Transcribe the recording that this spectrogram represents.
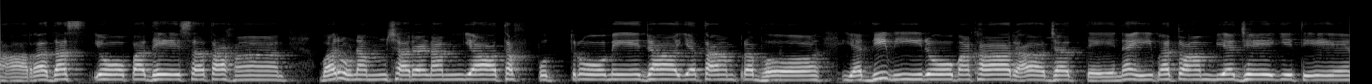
नारदस्योपदेशतः वरुणं शरणं यातः पुत्रो मे जायतां प्रभो। यदि वीरो महाराज तेनैव त्वां व्यजेयिते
